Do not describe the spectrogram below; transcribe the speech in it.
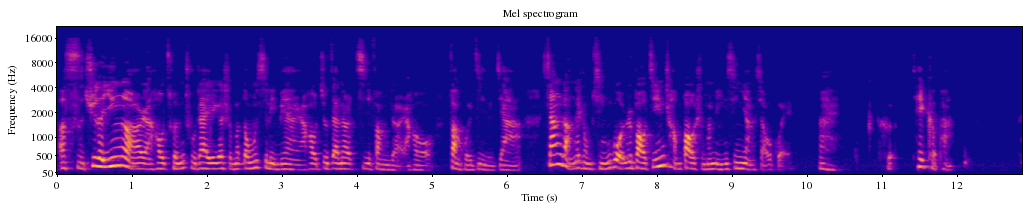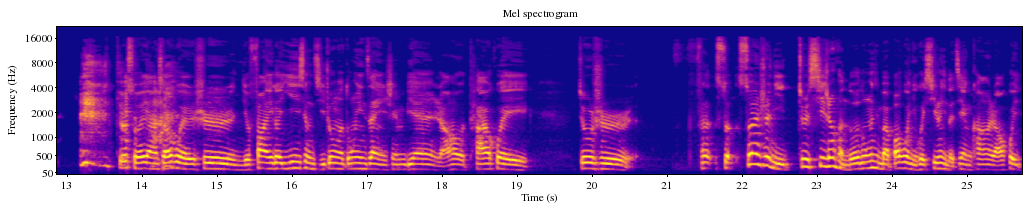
啊死去的婴儿，然后存储在一个什么东西里面，然后就在那儿寄放着，然后放回自己的家。香港那种苹果日报经常报什么明星养小鬼，哎，可忒可怕。就所以养小鬼是，你就放一个阴性极重的东西在你身边，然后他会就是。算算算是你就是牺牲很多东西吧，包括你会牺牲你的健康，然后会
